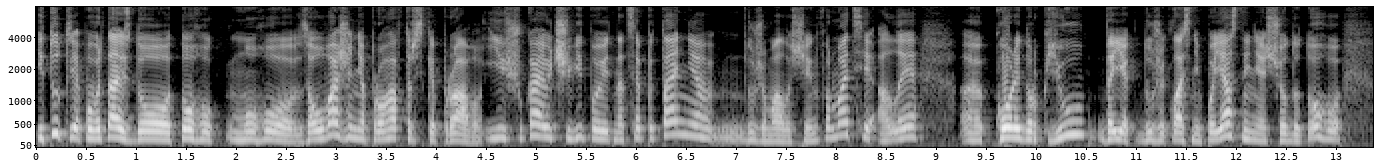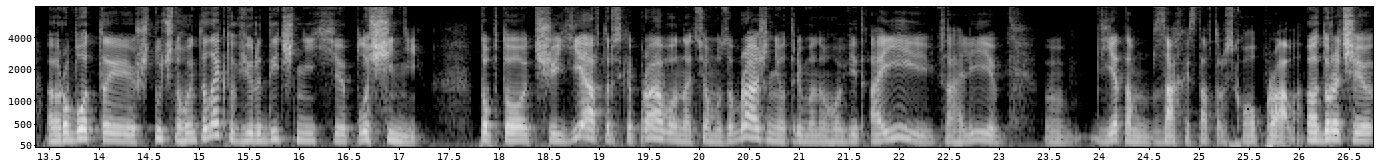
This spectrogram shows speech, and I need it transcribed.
І тут я повертаюсь до того мого зауваження про авторське право. І шукаючи відповідь на це питання, дуже мало ще інформації, але е, Corridor Q дає дуже класні пояснення щодо того е, роботи штучного інтелекту в юридичній е, площині. Тобто, чи є авторське право на цьому зображенні, отриманого від АІ, взагалі е, є там захист авторського права. Е, До речі,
